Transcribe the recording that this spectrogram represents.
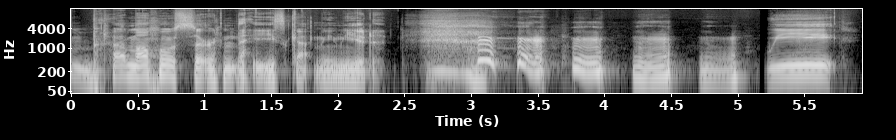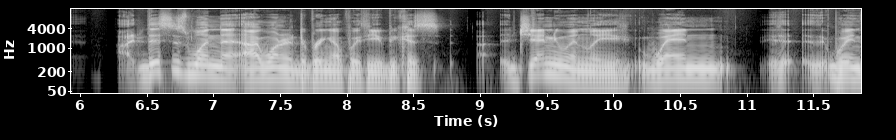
but I'm almost certain that he's got me muted. We, I- this is one that I wanted to bring up with you because uh, genuinely, when when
